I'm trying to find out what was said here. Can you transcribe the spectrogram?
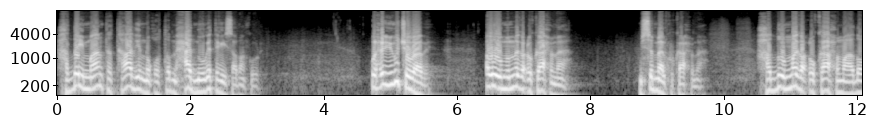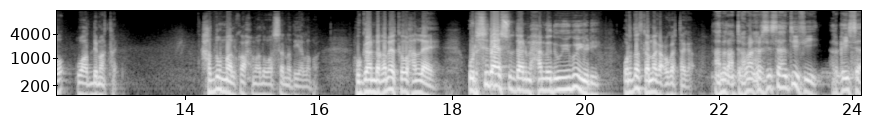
Hadday maanta taadii noqoto maxaad nooga tegaysaa baan ku idhi wuxuu iigu jawaabay awow ma magacu kaa xumaa mise maalku kaa xumaa? Hadduu magacu kaa xumaado waad dhimatay. Hadduu maal kaa xumaado waa sanad iyo laba. Hoggaan dhaqameedka waxaan leeyahay war sidaas suldaan maxamed uu igu yidhi war dadka magac uga taga. Axmed cabdiraxmaan xersi sahan t v hargeysa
